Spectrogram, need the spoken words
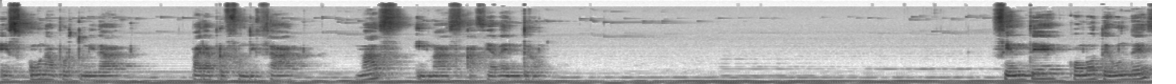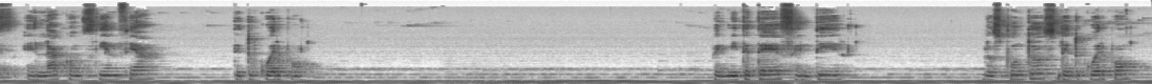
es una oportunidad para profundizar más y más hacia adentro. Siente cómo te hundes en la conciencia de tu cuerpo. Permítete sentir los puntos de tu cuerpo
